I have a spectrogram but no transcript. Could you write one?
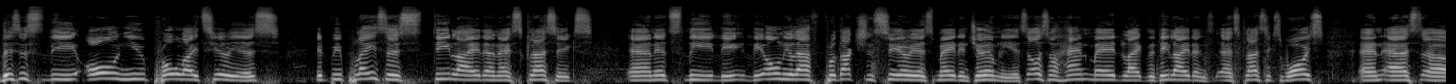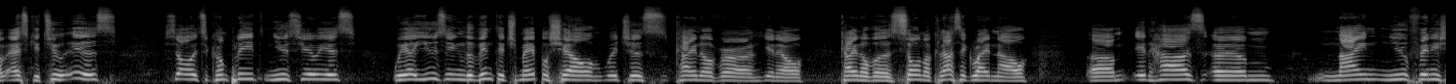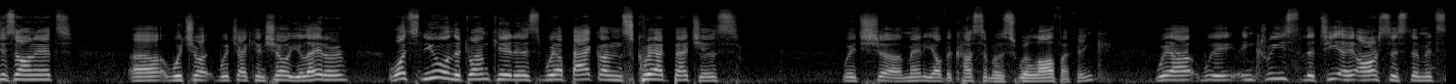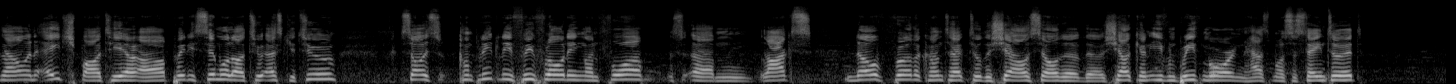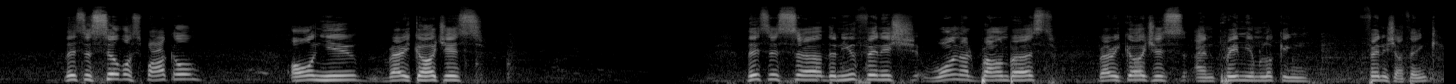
This is the all-new ProLite series. It replaces Delite and S Classix, and it's the, the, the only left production series made in Germany. It's also handmade like the Delite and S Classix was, and as uh, SQ2 is. So it's a complete new series. We are using the vintage maple shell, which is kind of a, you know, kind of a Sonor classic right now. Um, it has um, nine new finishes on it, uh, which, which I can show you later. What's new on the drum kit is we are back on squared patches, which uh, many of the customers will love, I think. We, are, we increased the TAR system. It's now an H-bar TAR, pretty similar to SQ2. So it's completely free floating on four um, locks, no further contact to the shell, so the, the shell can even breathe more and has more sustain to it. This is Silver Sparkle, all new, very gorgeous. This is uh, the new finish, Walnut Brown Burst, very gorgeous and premium looking finish, I think.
